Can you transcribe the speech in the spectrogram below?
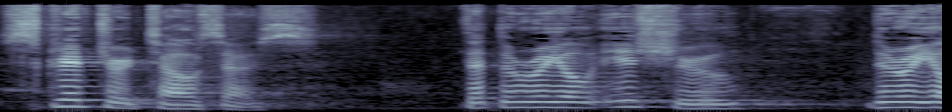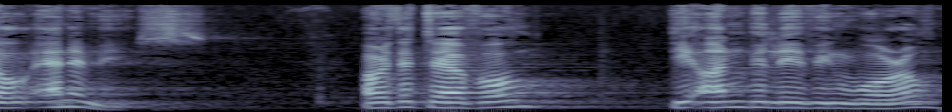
Scripture tells us that the real issue, the real enemies, are the devil, the unbelieving world,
